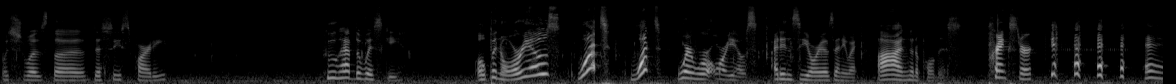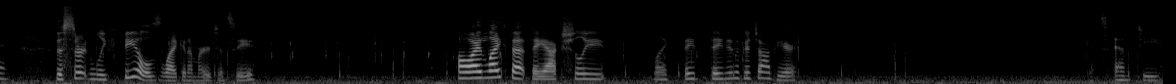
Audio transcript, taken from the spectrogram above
which was the deceased party. Who had the whiskey? Open Oreos? What? What? Where were Oreos? I didn't see Oreos anyway. Ah, I'm gonna pull this. Prankster! this certainly feels like an emergency. Oh, I like that they actually, like, they, they did a good job here. It's empty.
